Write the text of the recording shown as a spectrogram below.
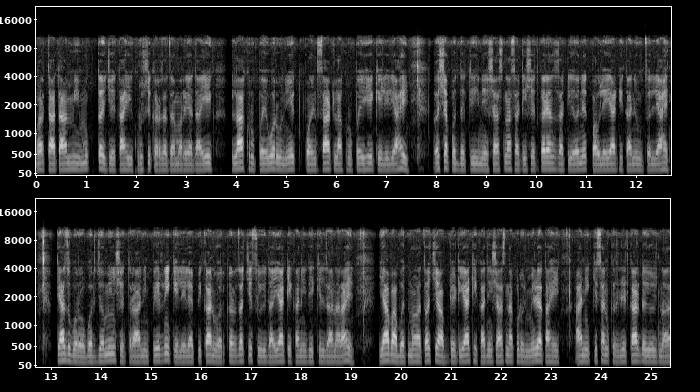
अर्थात आम्ही मुक्त जे काही कृषी कर्जाचा मर्यादा एक लाख रुपयेवरून एक पॉईंट साठ लाख रुपये हे केलेली आहे. अशा पद्धतीने शासनासाठी शेतकऱ्यांसाठी अनेक पावले या ठिकाणी उचलली आहेत. त्याचबरोबर जमीन क्षेत्र आणि पेरणी केलेल्या पिकांवर कर्जाची सुविधा या ठिकाणी देखील जाणार आहे. याबाबत महत्त्वाचे अपडेट या ठिकाणी शासनाकडून मिळत आहे आणि किसान क्रेडिट कार्ड योजना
